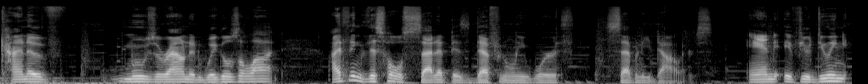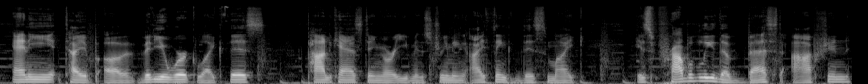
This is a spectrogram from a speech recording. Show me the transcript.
kind of moves around and wiggles a lot, I think this whole setup is definitely worth $70. And if you're doing any type of video work like this, podcasting or even streaming, I think this mic is probably the best option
